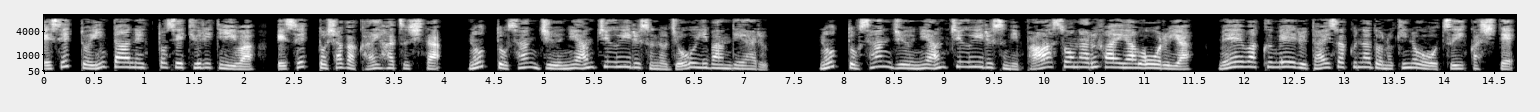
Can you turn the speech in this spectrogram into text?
エセットインターネットセキュリティは、エセット社が開発した、ノット32アンチウイルスの上位版である。ノット32アンチウイルスにパーソナルファイアウォールや迷惑メール対策などの機能を追加して、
